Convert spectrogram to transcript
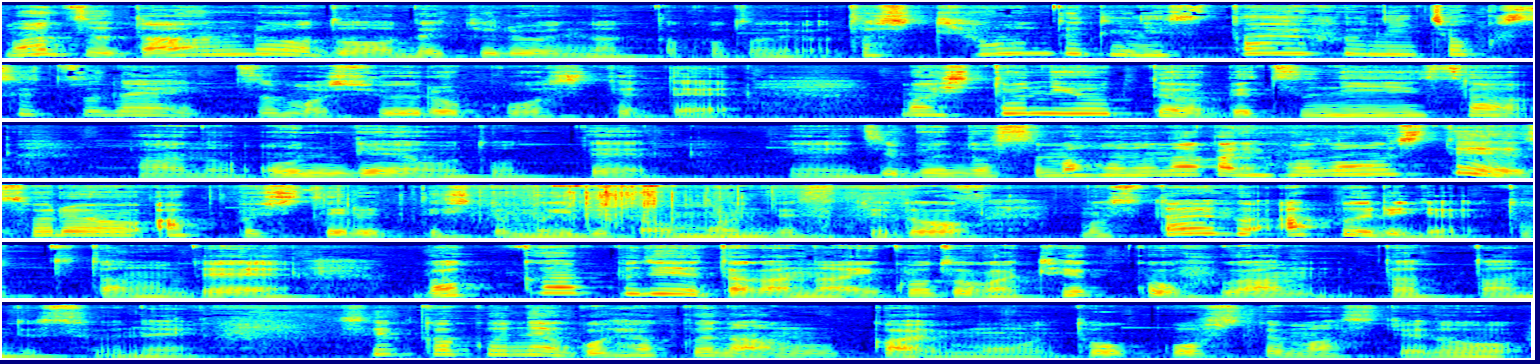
まずダウンロードできるようになったことで私基本的にスタイフに直接ねいつも収録をしててまあ人によっては別にさあの音源を取ってえー、自分のスマホの中に保存してそれをアップしてるって人もいると思うんですけどもうスタイフアプリで撮ってたのでバックアップデータがないことが結構不安だったんですよね。せっかくね500何回も投稿してますけど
